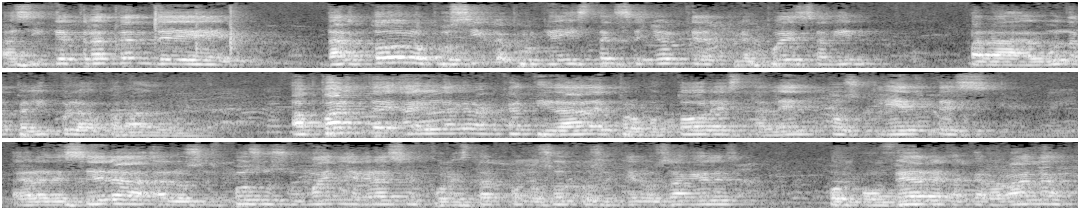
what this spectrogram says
Así que traten de dar todo lo posible porque ahí está el señor que les puede salir para alguna película o para algo. Aparte, hay una gran cantidad de promotores, talentos, clientes. Agradecer a, los esposos Umaña, gracias por estar con nosotros aquí en Los Ángeles, por confiar en la caravana.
